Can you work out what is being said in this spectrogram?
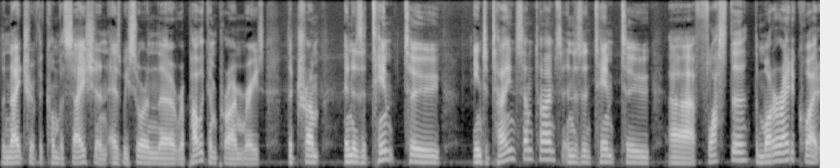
the nature of the conversation, as we saw in the Republican primaries, that Trump, in his attempt to entertain sometimes, in his attempt to uh, fluster the moderator, quite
